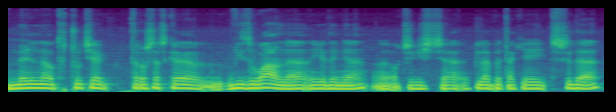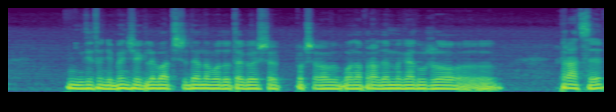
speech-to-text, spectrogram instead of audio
mylne odczucie, troszeczkę wizualne jedynie, e, oczywiście, gleby takiej 3D. Nigdy to nie będzie gleba 3D, no bo do tego jeszcze potrzeba by było naprawdę mega dużo e, pracy.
